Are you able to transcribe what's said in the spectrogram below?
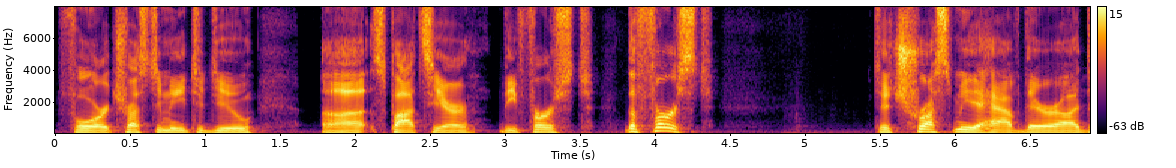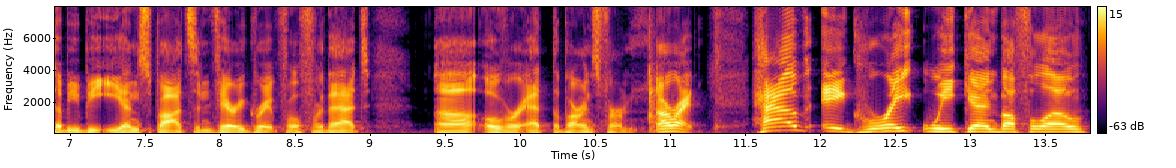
for trusting me to do uh, spots here. The first the first to trust me to have their uh, WBEN spots, and very grateful for that uh, over at the Barnes firm. All right, have a great weekend, Buffalo.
